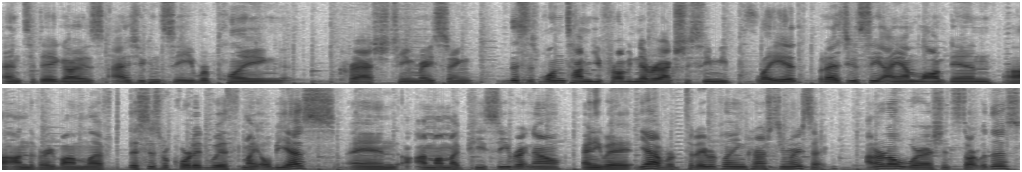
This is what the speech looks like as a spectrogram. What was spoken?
And today guys, as you can see, we're playing Crash Team Racing. This is one time you've probably never actually seen me play it, but as you can see, I am logged in uh, on the very bottom left. This is recorded with my OBS, and I'm on my PC right now. Anyway, yeah, we're, today we're playing Crash Team Racing. I don't know where I should start with this.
